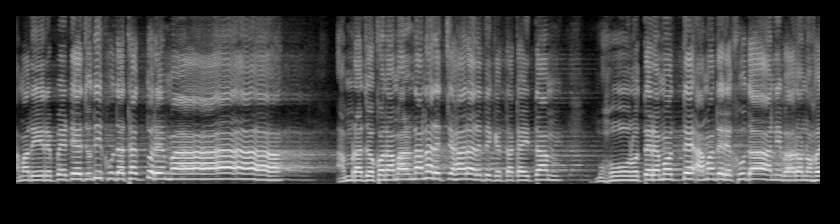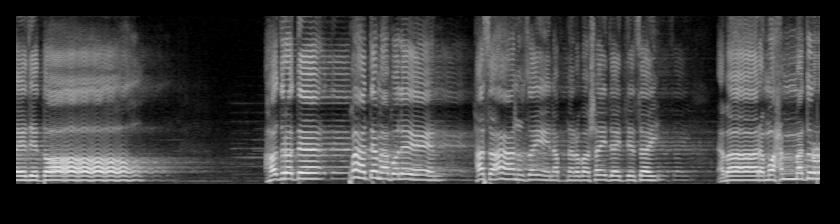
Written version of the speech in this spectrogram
আমাদের পেটে যদি ক্ষুধা থাকতো রে মা, আমরা যখন আমার নানার চেহারার দিকে তাকাইতাম, মুহূর্তের মধ্যে আমাদের ক্ষুধা নিবারণ হয়ে যেত। হজরতে ফাতেমা বলেন, হাসান হুসাইন, আপনার বাসায় যাইতে চাই। এবার মোহাম্মদুর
